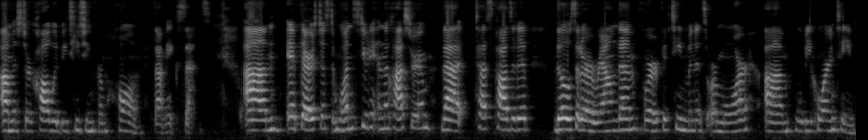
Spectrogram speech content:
Um, Mr. Call would be teaching from home, if that makes sense. Um, if there's just one student in the classroom that tests positive, those that are around them for 15 minutes or more um, will be quarantined.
